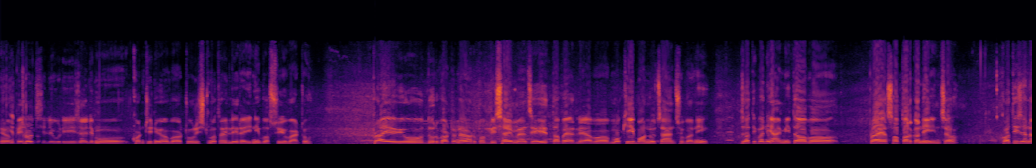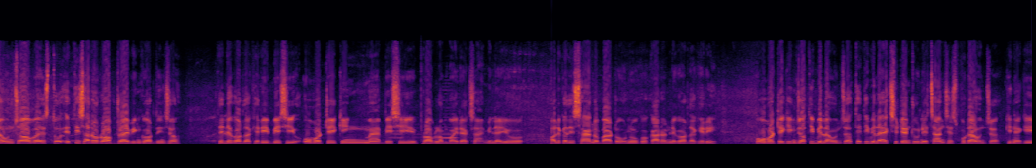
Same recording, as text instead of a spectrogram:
यत्रो- सिलगढी जहिले म कन्टिन्यू अब टुरिस्ट मात्रै लिएर हिँडिबस्छु यो बाटो। प्राय यो दुर्घटनाहरूको विषयमा चाहिँ तपाईँहरूले अब म के भन्नु चाहन्छु भने जति पनि हामी त अब प्राय सतर्क नै हिँड्छ। कतिजना हुन्छ अब यस्तो यति साह्रो रफ ड्राइभिङ गरिदिन्छ। त्यसले गर्दाखेरि बेसी ओभरटेकिङमा बेसी प्रब्लम भइरहेको छ हामीलाई यो अलिकति सानो बाटो हुनुको कारणले गर्दाखेरि। ओभरटेकिङ जति बेला हुन्छ त्यति बेला एक्सिडेन्ट हुने चान्सेस पुरा हुन्छ। किनकि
